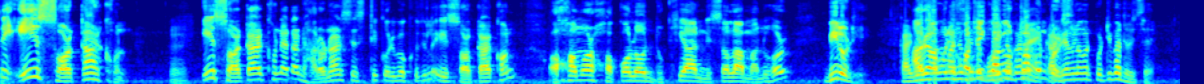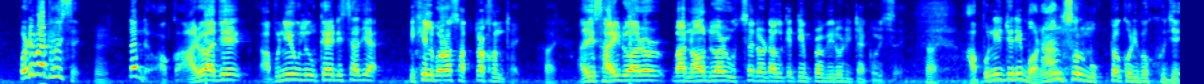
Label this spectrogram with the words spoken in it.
তে এই চৰকাৰখন এই চৰকাৰখনে এটা ধাৰণাৰ সৃষ্টি কৰিব খুজিলে এই চৰকাৰখন অসমৰ সকলো দুখীয়া নিচলা মানুহৰ বিৰোধী। আৰু আপুনি সঠিকভাৱে। উত্থাপন কৰিছে। প্ৰতিবাদ হৈছে। প্ৰতিবাদ আৰু আজি আপুনিয়ে উলুকাই দিছে আজি নিখিল বড়ো ছাত্ৰ সন্থাই হয়। আজি চাৰিদুৱাৰৰ বা নদুৱাৰৰ উচ্ছেদৰ তেওঁলোকে তীব্ৰ বিৰোধিতা কৰিছে। আপুনি যদি বনাঞ্চল মুক্ত কৰিব খোজে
